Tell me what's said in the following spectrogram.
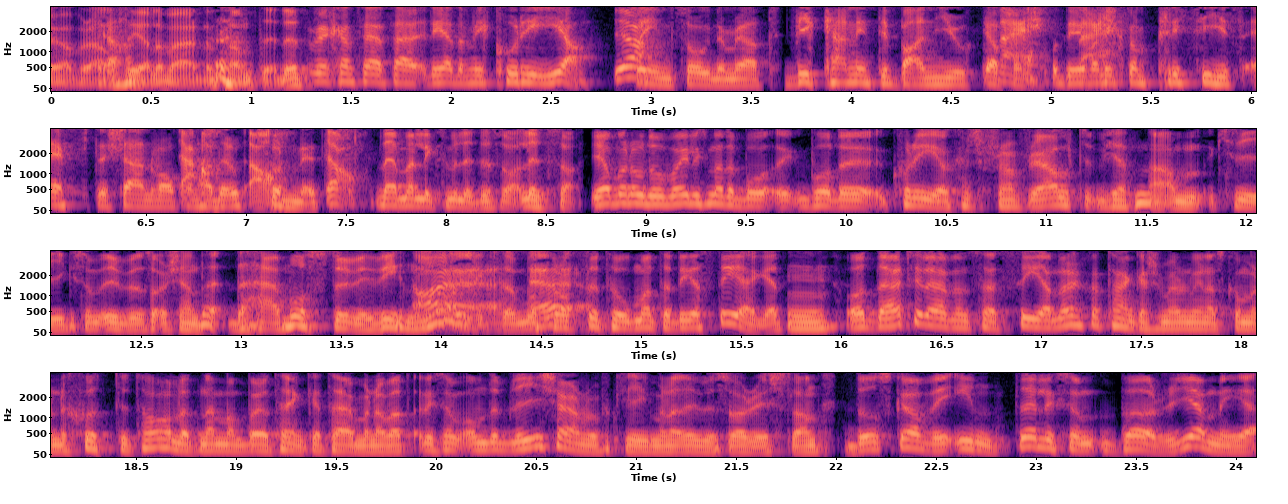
Ja, överallt ja. i hela världen samtidigt. Jag kan säga så här, redan vid Korea Ja. så insåg de ju att vi kan inte bara njuka folk. Och det var nej. liksom precis efter kärnvapen hade uppfunnits. Ja, ja nej, men liksom lite så. Lite så. Ja, men och då var ju liksom både Korea och kanske framförallt Vietnamkrig som USA kände det här måste vi vinna. Ja, ja, ja. liksom. Och Ja, trots ja. det tog man inte det steget. Och därtill även så här senare tankar som jag vill minnas kommer under 70-talet när man börjar tänka termerna av att liksom, om det blir kärnvapenkrig mellan USA och Ryssland då ska vi inte liksom börja med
